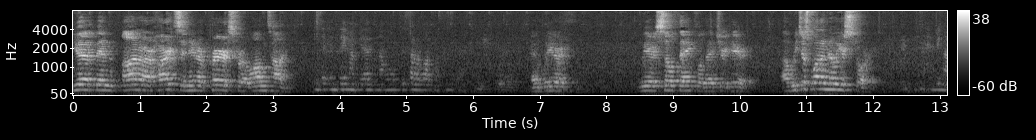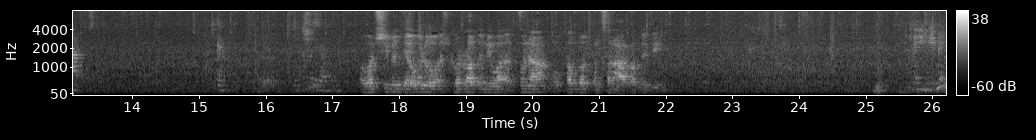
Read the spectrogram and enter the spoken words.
you have been on our hearts and in our prayers for a long time, انت كنت دايما بقلبنا وفي صلواتنا and we are we are so thankful that you're here. Uh, we just want to know your story. حابين نعرف أول شيء بدي أقوله أشكر الرب إني واقف هنا وخبر كم صنع الرب بي. Can you hear me?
